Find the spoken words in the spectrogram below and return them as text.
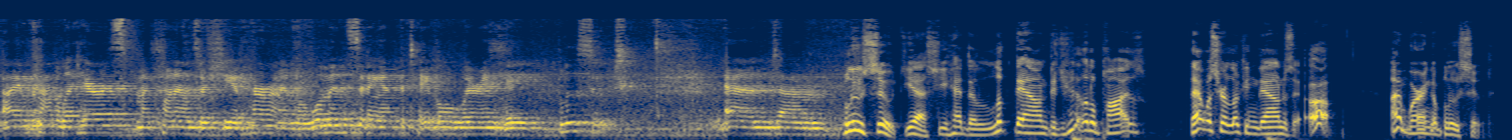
I am Kamala Harris. My pronouns are she and her. I am a woman sitting at the table wearing a blue suit. And um, blue suit, yes. She had to look down. Did you hear that little pause? That was her looking down to say, "Oh, I'm wearing a blue suit."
